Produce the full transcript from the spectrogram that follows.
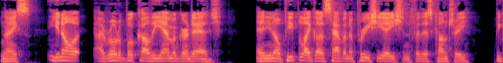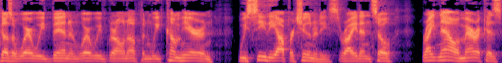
Nice. You know, I wrote a book called The Emigrant Edge. And, you know, people like us have an appreciation for this country because of where we've been and where we've grown up. And we come here and we see the opportunities, right? And so right now, America's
